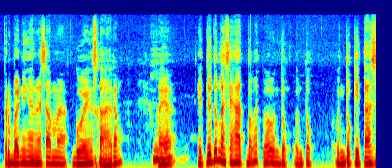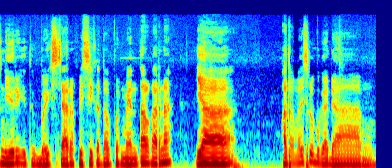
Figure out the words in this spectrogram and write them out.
perbandingannya sama gua yang sekarang kayak itu tuh nggak sehat banget loh untuk untuk untuk kita sendiri gitu baik secara fisik ataupun mental karena ya otomatis lu begadang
